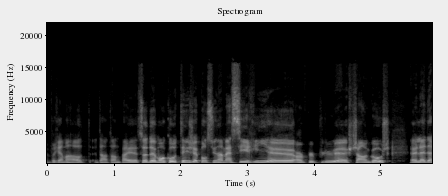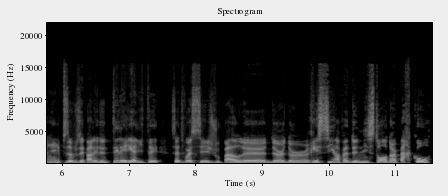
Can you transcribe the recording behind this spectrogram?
vraiment hâte d'entendre parler de ça. De mon côté, je poursuis dans ma série euh, un peu plus euh, champ gauche. Euh, la dernière épisode, je vous ai parlé d'une télé-réalité. Cette fois-ci, je vous parle d'un récit, en fait, d'une histoire, d'un parcours.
